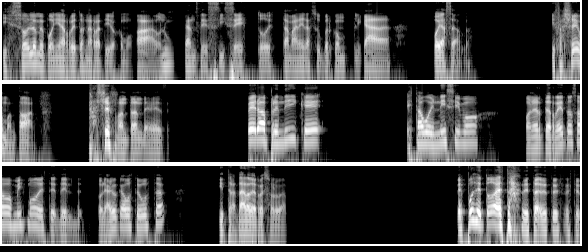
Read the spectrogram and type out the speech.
y solo me ponía retos narrativos como, ah, nunca antes hice esto de esta manera súper complicada, voy a hacerlo. Y fallé un montón, fallé un montón de veces. Pero aprendí que está buenísimo ponerte retos a vos mismo de este, sobre algo que a vos te gusta y tratar de resolverlo después de toda esta, de este, este,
